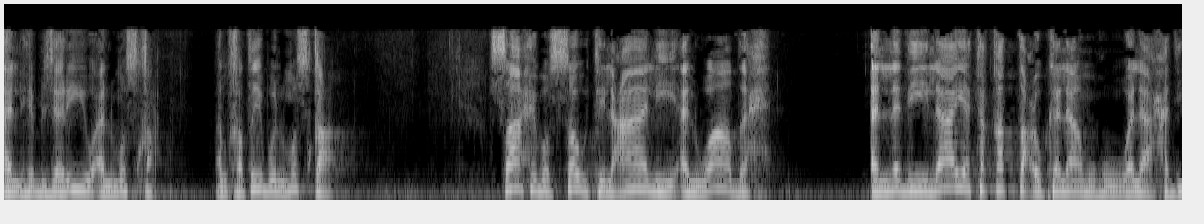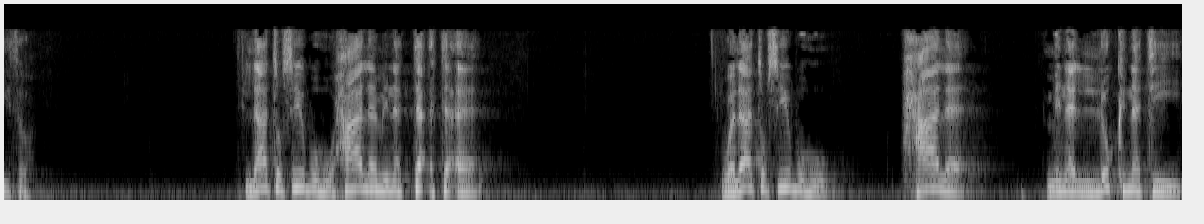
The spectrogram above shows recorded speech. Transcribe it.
الهبزري المصقع. الخطيب المصقع صاحب الصوت العالي الواضح الذي لا يتقطع كلامه ولا حديثه. لا تصيبه حالة من التأتأة ولا تصيبه حالة من اللكنة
